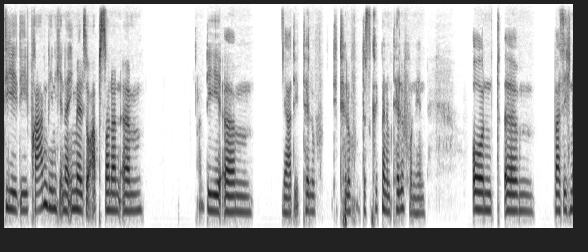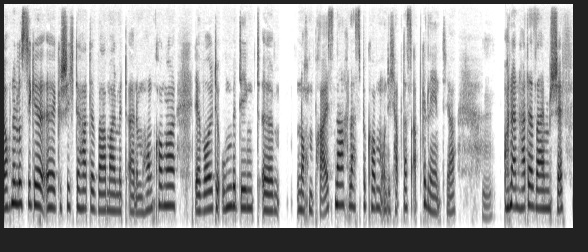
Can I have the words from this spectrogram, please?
die, die fragen die nicht in der E-Mail so ab, sondern ähm, die, ähm, ja, die Telefon, die Telefon, das kriegt man im Telefon hin. Und ähm, was ich noch eine lustige äh, Geschichte hatte, war mal mit einem Hongkonger, der wollte unbedingt ähm, noch einen Preisnachlass bekommen und ich habe das abgelehnt, ja. Hm. Und dann hat er seinem Chef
